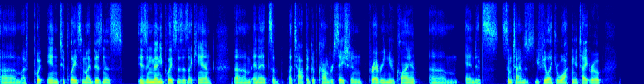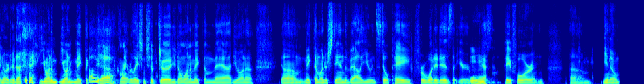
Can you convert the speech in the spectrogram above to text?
um, I've put into place in my business, is in many places as I can. Um, and it's a, a topic of conversation for every new client. Um, and it's sometimes you feel like you're walking a tightrope in order to you want to you want to make the, Oh the yeah. client relationship good. You don't want to make them mad. You want to um, make them understand the value and still pay for what it is that you're hmm asking to pay for. And um, you know,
